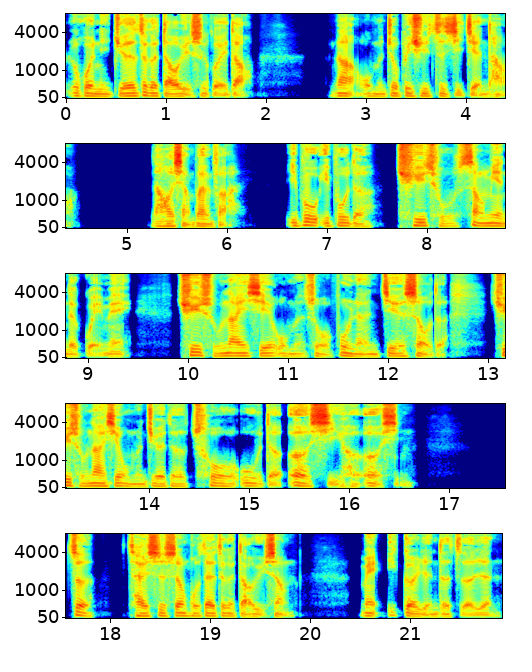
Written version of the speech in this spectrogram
如果你觉得这个岛屿是鬼岛，那我们就必须自己检讨，然后想办法一步一步的驱除上面的鬼魅，驱除那一些我们所不能接受的，驱除那一些我们觉得错误的恶习和恶行。这才是生活在这个岛屿上每一个人的责任。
